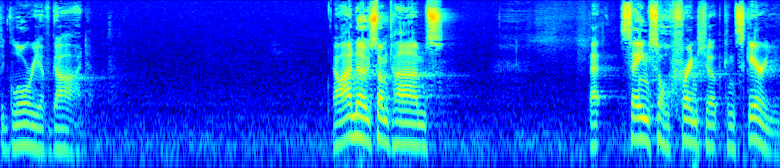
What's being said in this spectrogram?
the glory of God. Now, I know sometimes that same soul friendship can scare you.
